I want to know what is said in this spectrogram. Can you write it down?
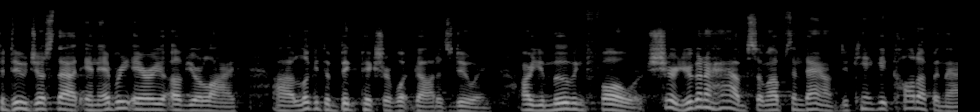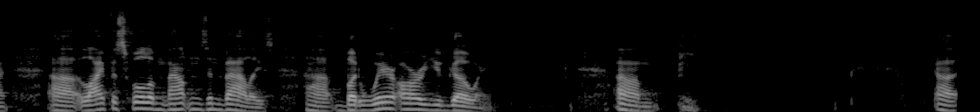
to do just that in every area of your life uh, look at the big picture of what God is doing. are you moving forward? Sure, you're going to have some ups and downs. You can't get caught up in that. Uh, life is full of mountains and valleys, uh, but where are you going? Um, uh,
